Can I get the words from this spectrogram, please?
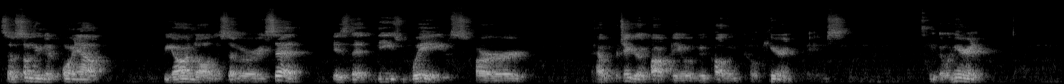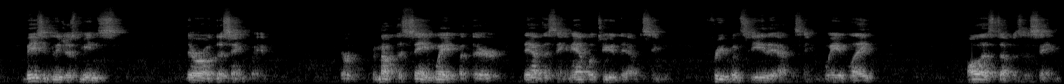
So something to point out beyond all the stuff I've already said is that these waves are have a particular property, what we call them coherent waves. And coherent basically just means they're all the same wave. Or not the same wave, but they're they have the same amplitude, they have the same frequency, they have the same wavelength. All that stuff is the same.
